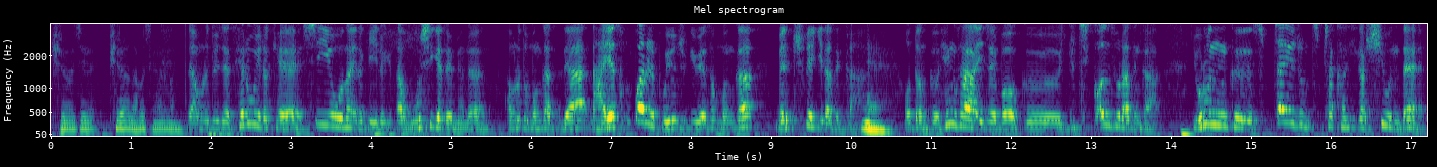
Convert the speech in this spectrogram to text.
필요하지 필요하다고 생각합니다. 아무래도 이제 새로 이렇게 CEO나 이렇게 이렇게 딱 오시게 되면은 아무래도 뭔가 나, 나의 성과를 보여주기 위해서 뭔가 매출액이라든가 네, 어떤 그 행사 이제 뭐 그 유치 건수라든가 요런 그 숫자에 좀 집착하기가 쉬운데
